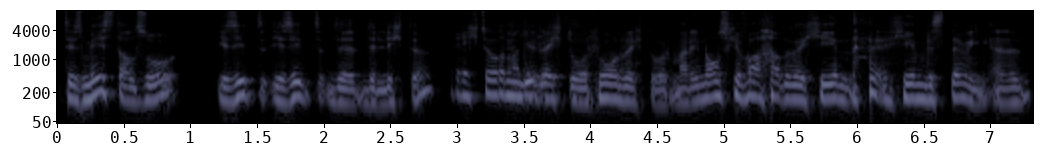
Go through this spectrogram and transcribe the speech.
Het is meestal zo, je ziet, je ziet de, de lichten. Rechtdoor naar de Rechtdoor, gewoon rechtdoor. Maar in ons geval hadden we geen, geen bestemming. En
